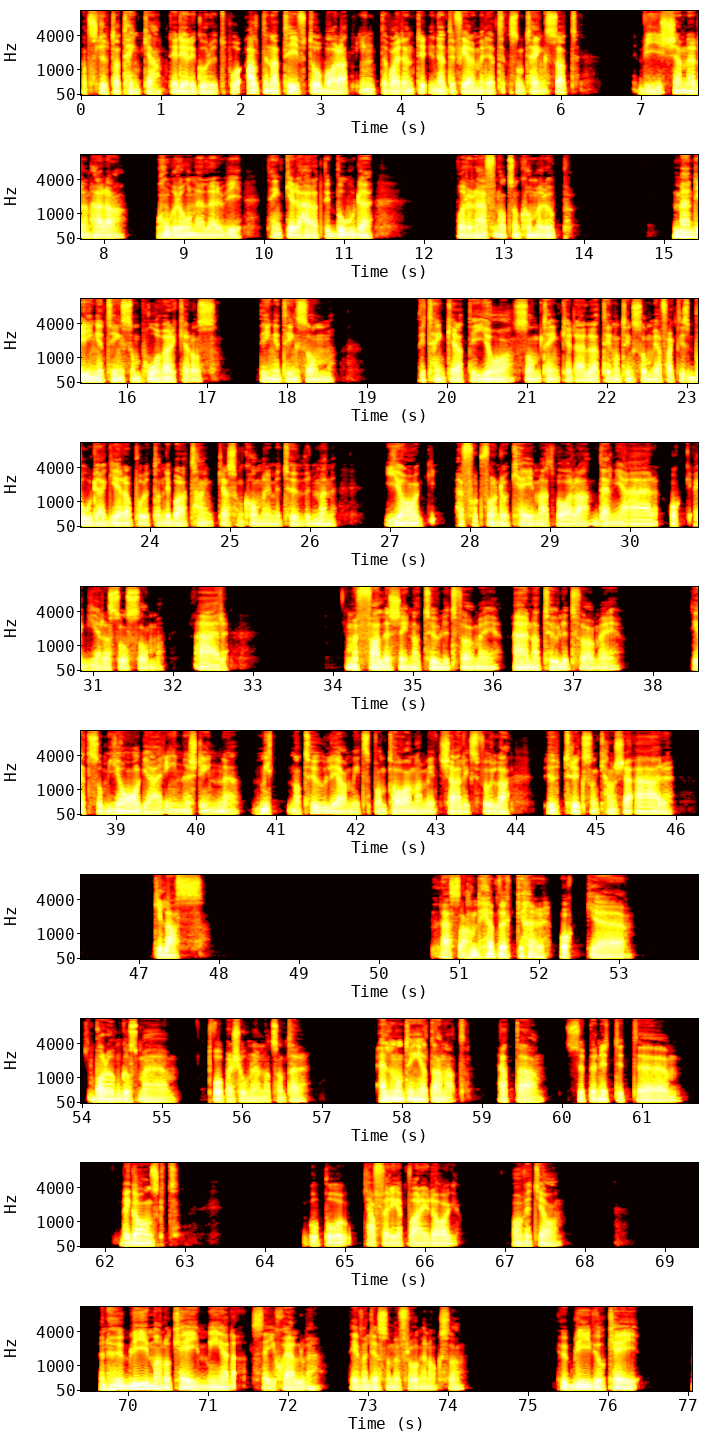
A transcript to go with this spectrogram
Att sluta tänka, det är det det går ut på. Alternativt då bara att inte vara identifierad med det som tänks så att vi känner den här oron eller vi tänker det här att vi borde, vad det är för något som kommer upp. Men det är ingenting som påverkar oss. Det är ingenting som vi tänker att det är jag som tänker det eller att det är någonting som jag faktiskt borde agera på, utan det är bara tankar som kommer i mitt huvud. Men jag är fortfarande okej okay med att vara den jag är och agera så som är. Men faller sig naturligt för mig, är naturligt för mig. Det som jag är innerst inne, mitt naturliga, mitt spontana, mitt kärleksfulla uttryck som kanske är glass, läsa andliga böcker och eh, bara umgås med två personer eller något sånt där. Eller någonting helt annat. Äta supernyttigt eh, veganskt, gå på kafferep varje dag, vad vet jag. Men hur blir man okej okay med sig själv? Det är väl det som är frågan också. Hur blir vi okej okay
